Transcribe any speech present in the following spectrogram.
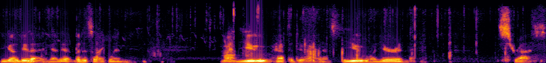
you gotta do that. You gotta do it. But it's like when when you have to do it, and it's you when you're in stress,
